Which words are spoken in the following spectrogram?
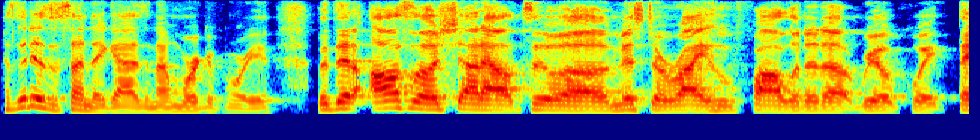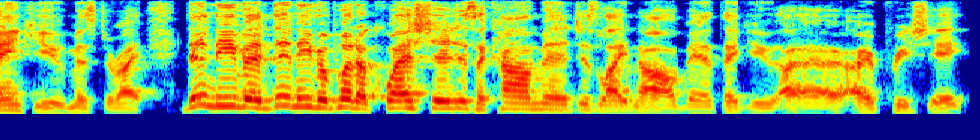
because it is a Sunday, guys, and I'm working for you. But then also a shout out to uh, Mr. Wright who followed it up real quick. Thank you, Mr. Wright. Didn't even didn't even put a question, just a comment, just like, no, man, thank you. I, I, I appreciate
